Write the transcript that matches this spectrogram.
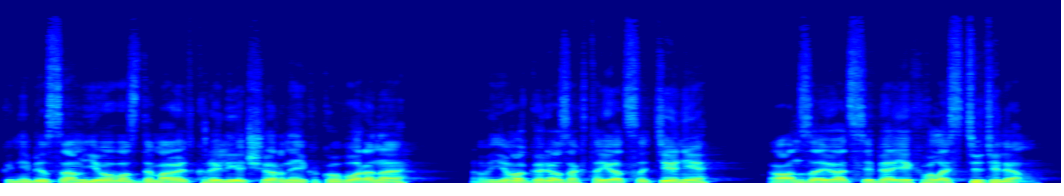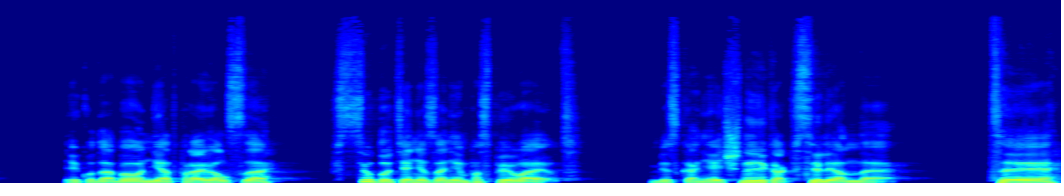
К небесам его воздымают крылья чёрные, как у ворона. В его грёзах таятся тени — он зовет себя их властителем. И куда бы он ни отправился, всюду тени за ним поспевают. Бесконечные, как вселенная. Ты...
